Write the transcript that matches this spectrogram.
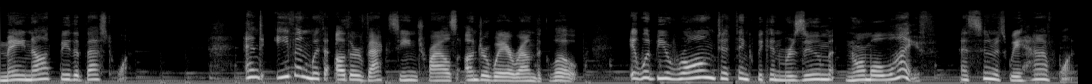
may not be the best one. And even with other vaccine trials underway around the globe, it would be wrong to think we can resume normal life as soon as we have one.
